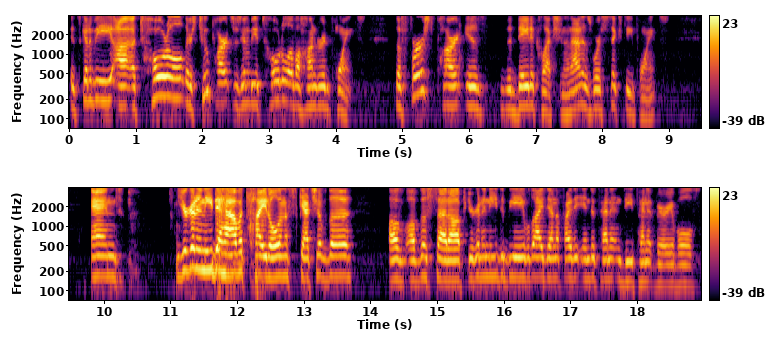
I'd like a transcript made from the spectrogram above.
It's going to be a, total, there's two parts. There's going to be a total of 100 points. The first part is the data collection, and that is worth 60 points. And you're going to need to have a title and a sketch of the of, of the setup. You're going to need to be able to identify the independent and dependent variables.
